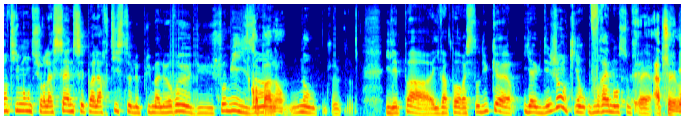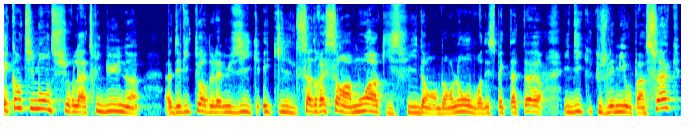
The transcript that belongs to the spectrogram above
Quand il monte sur la scène, c'est pas l'artiste le plus malheureux du showbiz. Je crois hein. pas, non. Non, je- je- il est pas, il va pas au resto du cœur. Il y a eu des gens qui ont vraiment souffert. Absolument. Et quand il monte sur la tribune euh, des victoires de la musique et qu'il, s'adressant à moi qui suis dans, dans l'ombre des spectateurs, il dit que je l'ai mis au pain sec,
